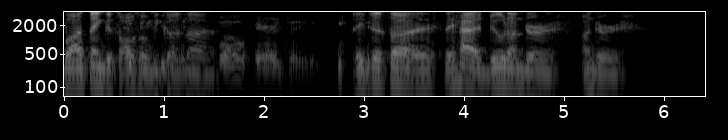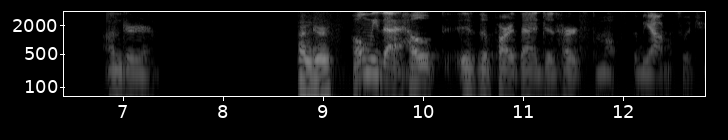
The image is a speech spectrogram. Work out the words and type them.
But I think it's also because uh so irritated. they just uh they had a dude under under under Under homie that helped is the part that just hurts the most, to be honest with you.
